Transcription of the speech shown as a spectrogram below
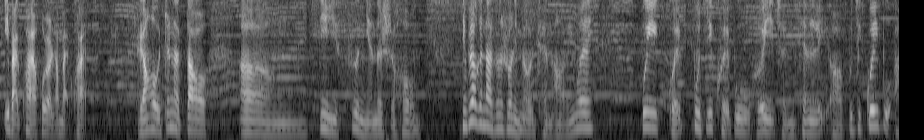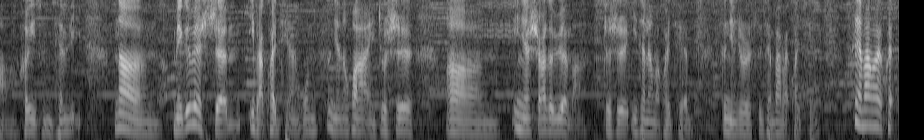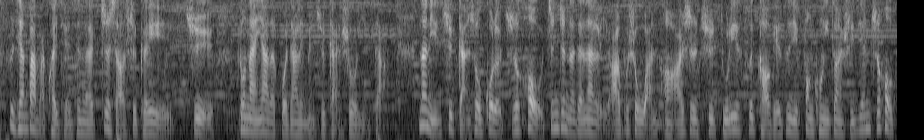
一百块或者两百块，然后真的到，嗯，第四年的时候，你不要跟大森说你没有钱啊，因为不以跬不积跬步，何以成千里啊？不积跬步啊，何以成千里？那每个月省一百块钱，我们四年的话，也就是，嗯、一年十二个月嘛，这是一千两百块钱，四年就是四千八百块钱。四千八百块，四千八百块钱，现在至少是可以去东南亚的国家里面去感受一下。那你去感受过了之后，真正的在那里，而不是玩啊，而是去独立思考，给自己放空一段时间之后，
